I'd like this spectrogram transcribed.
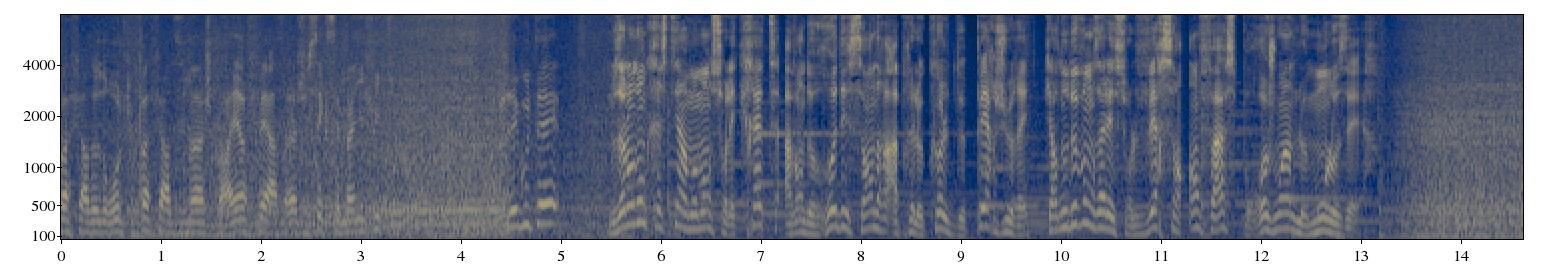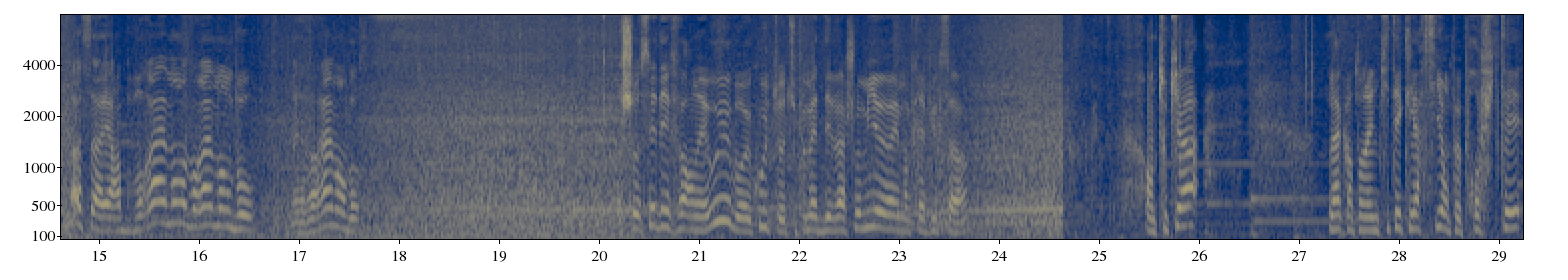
Peux pas faire de drone, je peux pas faire d'image, je peux rien faire. Là, je sais que c'est magnifique. Je dégoûté. Nous allons donc rester un moment sur les crêtes avant de redescendre après le col de Perjuré, car nous devons aller sur le versant en face pour rejoindre le mont Lozère. Ah, ça a l'air vraiment, vraiment beau. Mais vraiment beau. Chaussée déformée. Oui, bon, écoute, tu peux mettre des vaches au milieu, hein, il manquerait plus que ça. hein. En tout cas, là, quand on a une petite éclaircie, on peut profiter.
